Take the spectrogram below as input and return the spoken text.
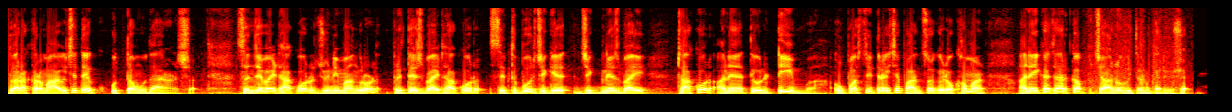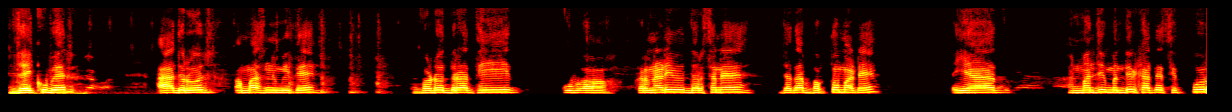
દ્વારા કરવામાં આવી છે, તે એક ઉત્તમ ઉદાહરણ છે. સંજયભાઈ ઠાકોર, જૂની માંગરોળ, પ્રિતેશભાઈ ઠાકોર, સિદ્ધપુર જિજ્ઞેશભાઈ ઠાકોર અને તેઓની ટીમ ઉપસ્થિત રહી છે, પાંચસો કિલો ખમણ અને એક હજાર કપ ચાનું વિતરણ કર્યું છે. જય કુબેર. આજ રોજ અમાસ નિમિત્તે વડોદરાથી કરનાળી દર્શને જતા ભક્તો માટે અહીંયા હનુમાનજી મંદિર ખાતે સિદ્ધપુર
